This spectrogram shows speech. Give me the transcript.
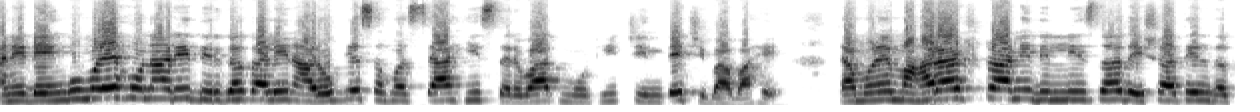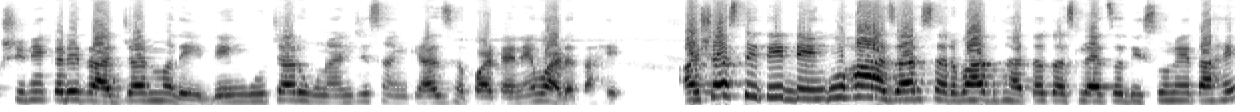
आणि डेंग्यूमुळे होणारी दीर्घकालीन आरोग्य समस्या ही सर्वात मोठी चिंतेची बाब आहे. त्यामुळे महाराष्ट्र आणि दिल्लीसह देशातील दक्षिणेकडील राज्यांमध्ये डेंग्यूच्या रुग्णांची संख्या झपाट्याने वाढत आहे. अशा स्थितीत डेंग्यू हा आजार सर्वात घातक असल्याचं दिसून येत आहे.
